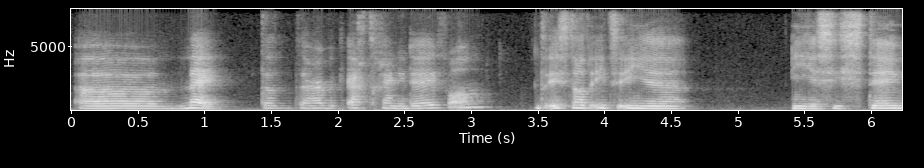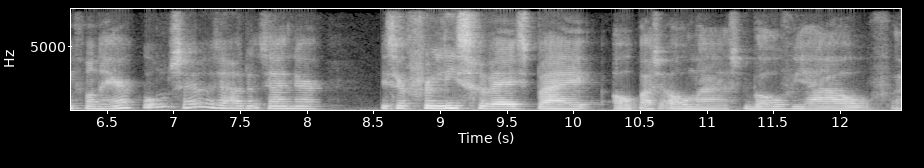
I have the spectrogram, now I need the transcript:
Ehm, nee, dat, daar heb ik echt geen idee van. Is dat iets in je, in je systeem van herkomst? Hè? Zouden, zijn er, is er verlies geweest bij opa's, oma's boven jou? Of, eh,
